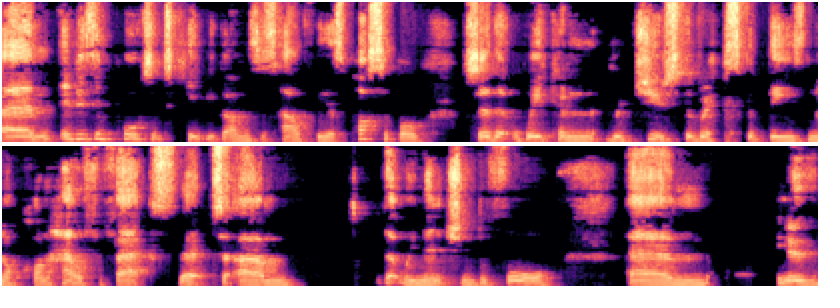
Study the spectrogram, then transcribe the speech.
um, it is important to keep your gums as healthy as possible so that we can reduce the risk of these knock-on health effects that um, that we mentioned before. Um, you know,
